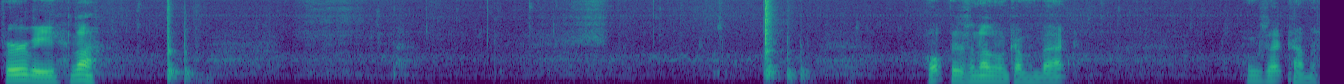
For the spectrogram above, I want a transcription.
Furby, look. Oh, there's another one coming back. Who's that coming?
